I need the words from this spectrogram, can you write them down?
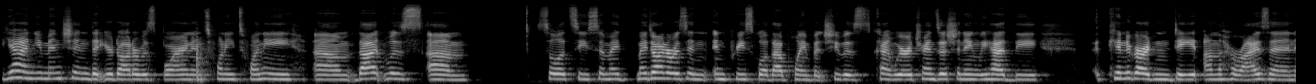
Yeah, and you mentioned that your daughter was born in 2020. Um, that was um, so let's see. So my my daughter was in in preschool at that point, but she was kind of we were transitioning. We had the kindergarten date on the horizon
